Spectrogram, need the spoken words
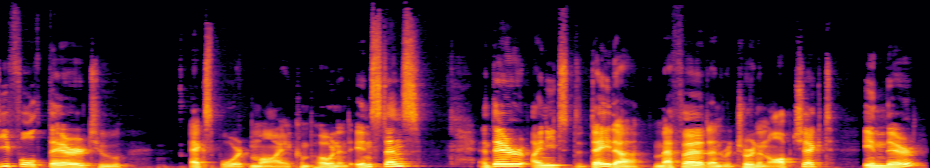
default there to export my component instance. And there I need the data method and return an object in there.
